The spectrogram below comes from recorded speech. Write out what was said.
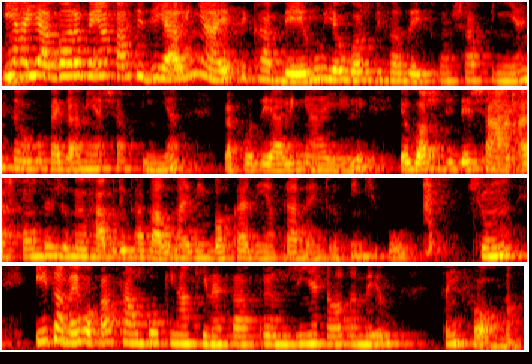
E aí agora vem a parte de alinhar esse cabelo. E eu gosto de fazer isso com chapinha. Então, eu vou pegar a minha chapinha pra poder alinhar ele. Eu gosto de deixar as pontas do meu rabo de cavalo mais emborcadinha pra dentro, assim, tipo tchum. E também vou passar um pouquinho aqui nessa franjinha que ela tá meio sem forma.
